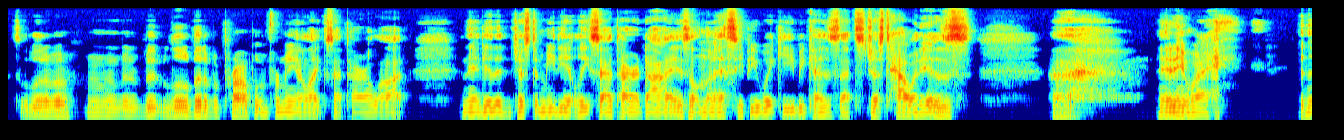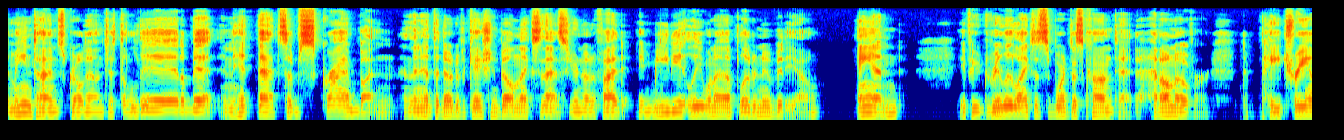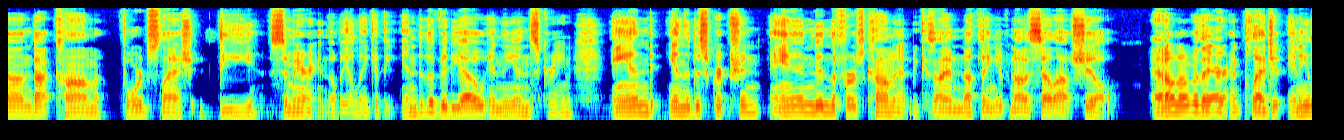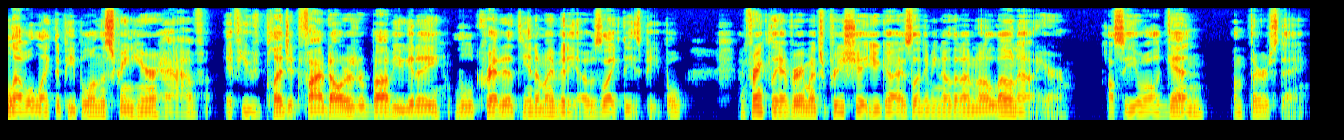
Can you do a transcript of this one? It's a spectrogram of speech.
it's a little bit of a, a little bit of a problem for me. I like satire a lot, and the idea that just immediately satire dies on the SCP Wiki because that's just how it is. Anyway. In the meantime, scroll down just a little bit and hit that subscribe button, and then hit the notification bell next to that so you're notified immediately when I upload a new video. And if you'd really like to support this content, head on over to patreon.com forward slash drcimmerian. There'll be a link at the end of the video in the end screen, and in the description, and in the first comment, because I am nothing if not a sellout shill. Head on over there and pledge at any level like the people on the screen here have. If you pledge at $5 or above, you get a little credit at the end of my videos, like these people. And frankly, I very much appreciate you guys letting me know that I'm not alone out here. I'll see you all again on Thursday.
